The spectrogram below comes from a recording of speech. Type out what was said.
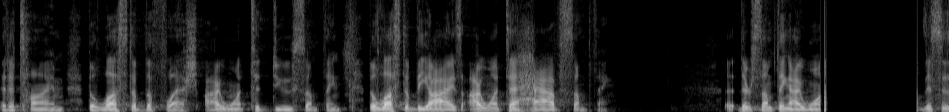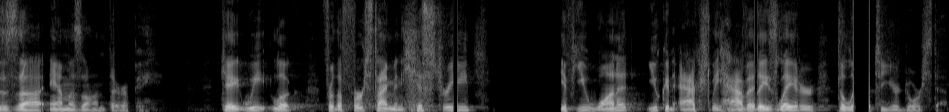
at a time. The lust of the flesh, I want to do something. The lust of the eyes, I want to have something. Uh, there's something I want. This is uh, Amazon therapy. Okay, we look for the first time in history, if you want it, you can actually have it days later delivered to your doorstep.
